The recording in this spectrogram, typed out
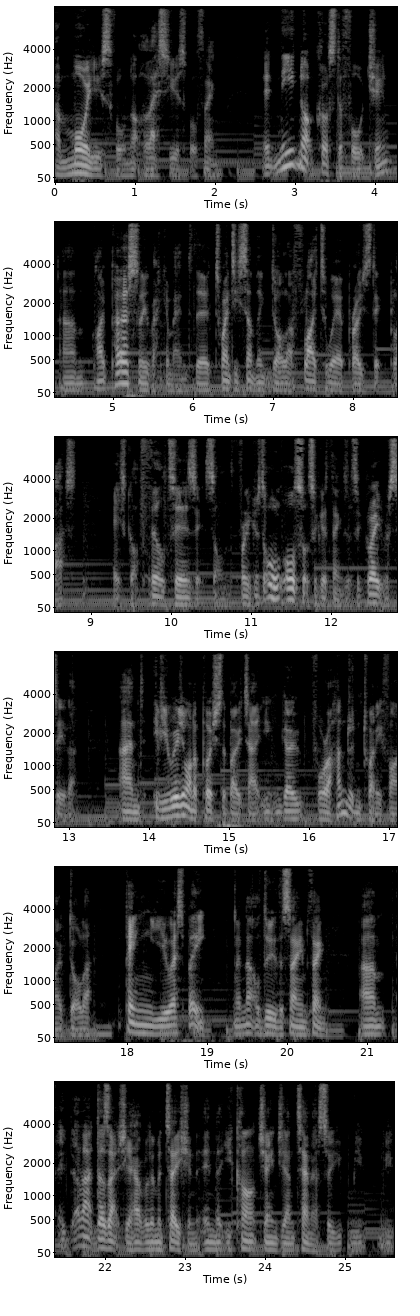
a more useful, not less useful thing. It need not cost a fortune. Um, I personally recommend the 20 something dollar FlightAware Pro Stick Plus. It's got filters, it's on frequency, all, all sorts of good things. It's a great receiver. And if you really want to push the boat out, you can go for $125 ping USB, and that'll do the same thing. Um, it, that does actually have a limitation in that you can't change the antenna, so you, you, you,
